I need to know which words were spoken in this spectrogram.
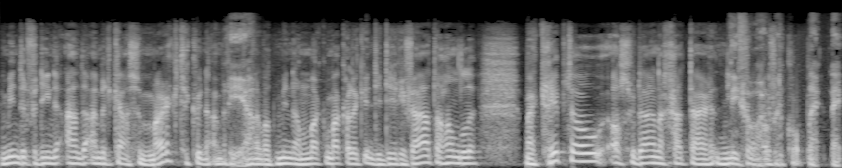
minder verdienen aan de Amerikaanse markt. Er kunnen Amerikanen Ja. wat minder mak- makkelijk in die derivaten handelen. Maar crypto als zodanig gaat daar niet, Niet van over de kop. Nee, nee.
